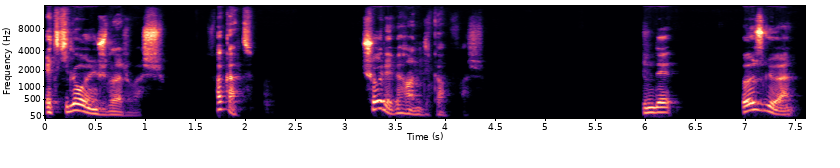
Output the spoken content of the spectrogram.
etkili oyuncuları var. Fakat şöyle bir handikap var. Şimdi özgüven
